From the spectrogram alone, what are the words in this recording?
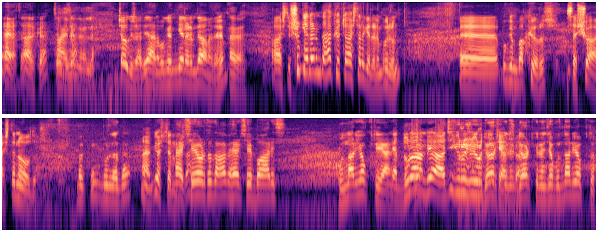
Evet harika. Çok aynen güzel. öyle. Çok güzel. Yani bugün gelelim devam edelim. Evet. Ağaçta. Şu gelelim daha kötü ağaçlara gelelim. Buyurun. Ee, bugün bakıyoruz. Mesela şu ağaçta ne oldu? Bakın burada da Ha, gösterin her lütfen. şey ortada abi her şey bariz. Bunlar yoktu yani. Yani durağan bir ağacı yürü, yürüttük 4 yani gün, şu an. 4 gün önce bunlar yoktu.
